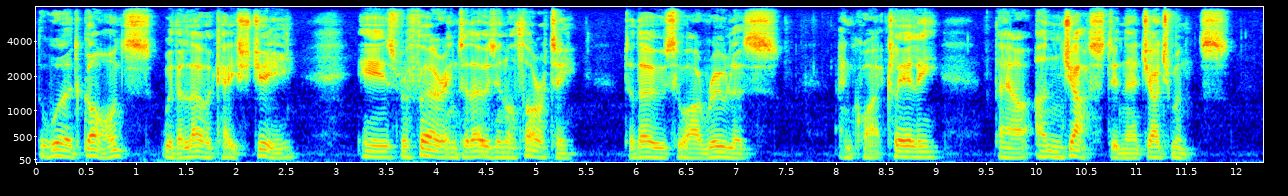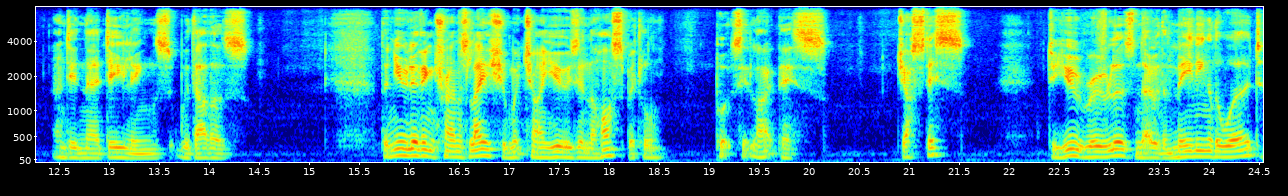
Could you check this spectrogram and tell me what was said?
The word gods, with a lowercase g, is referring to those in authority, to those who are rulers, and quite clearly they are unjust in their judgments and in their dealings with others. The New Living Translation, which I use in the hospital, puts it like this Justice? Do you rulers know the meaning of the word?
